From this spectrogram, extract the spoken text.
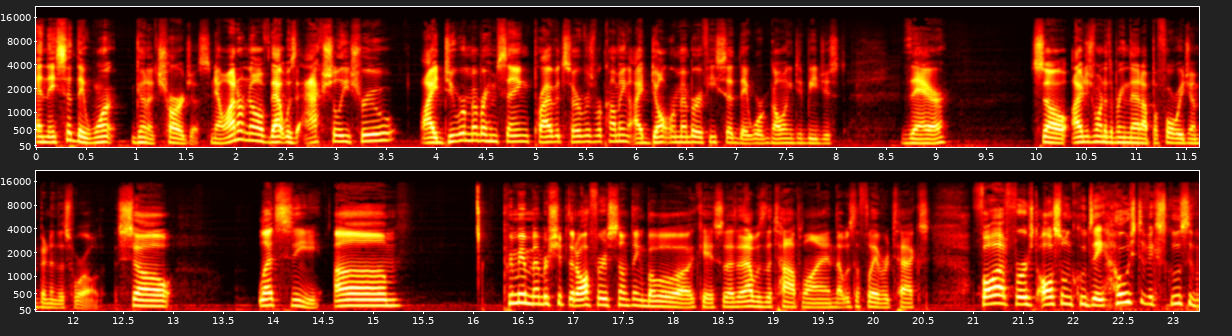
And they said they weren't going to charge us. Now, I don't know if that was actually true. I do remember him saying private servers were coming. I don't remember if he said they were going to be just there. So, I just wanted to bring that up before we jump into this world. So, let's see. Um Premium membership that offers something, blah, blah, blah. Okay, so that, that was the top line. That was the flavor text. Fallout First also includes a host of exclusive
